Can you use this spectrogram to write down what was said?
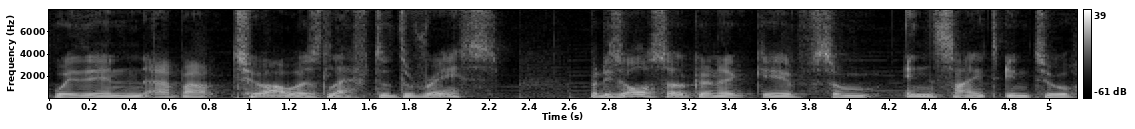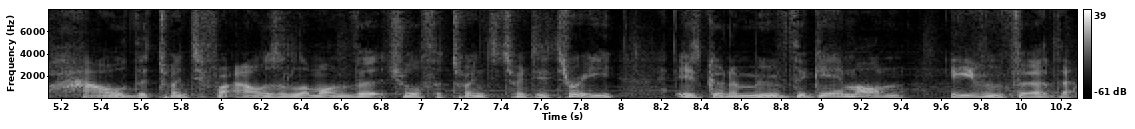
within about two hours left of the race, but he's also going to give some insight into how the 24 Hours of Le Mans Virtual for 2023 is going to move the game on even further.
